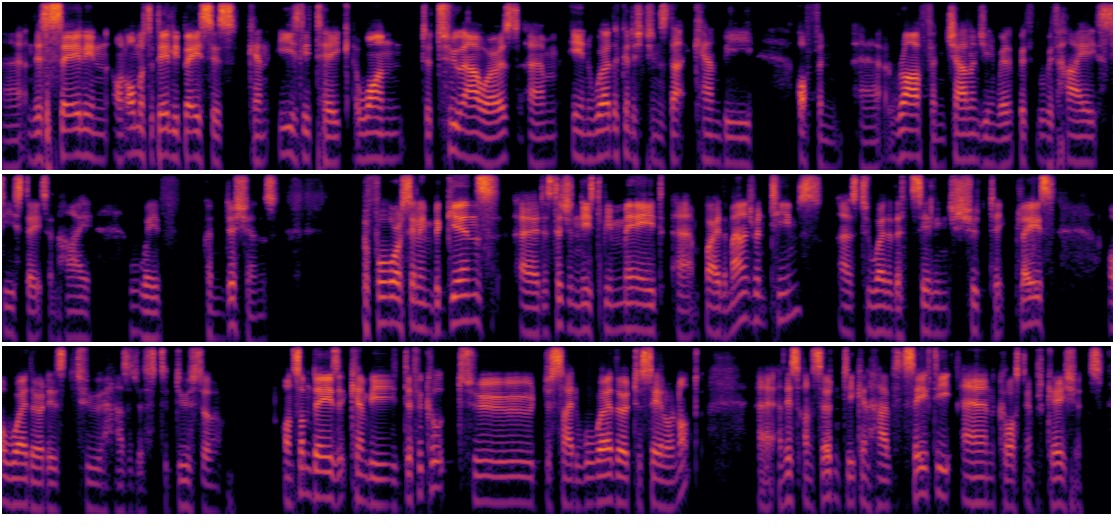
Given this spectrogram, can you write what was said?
Uh, and this sailing on almost a daily basis can easily take one to two hours um, in weather conditions that can be often uh, rough and challenging with, with, with high sea states and high wave conditions. Before sailing begins, a decision needs to be made um, by the management teams as to whether the sailing should take place or whether it is too hazardous to do so. On some days, it can be difficult to decide whether to sail or not, uh, and this uncertainty can have safety and cost implications.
